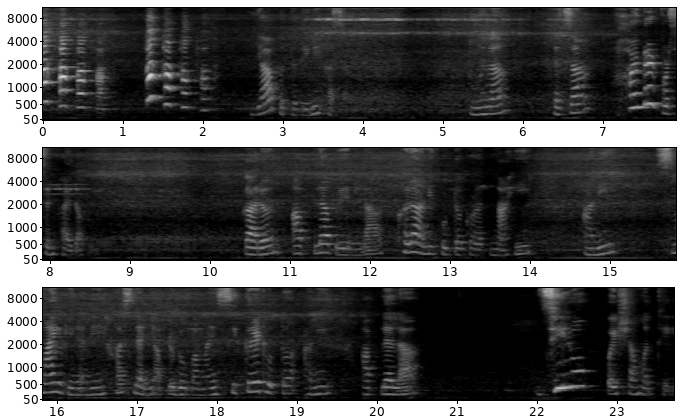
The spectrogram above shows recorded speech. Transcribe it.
हा हा हा हा हा हा हा हा या पद्धतीने हसा तुम्हाला त्याचा हंड्रेड पर्सेंट फायदा होईल कारण आपल्या ब्रेनला खरं आणि खोटं कळत नाही. आणि स्माईल केल्याने हसल्याने आपलं डोपामाइन सिक्रेट होतं आणि आपल्याला झिरो पैशामध्ये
